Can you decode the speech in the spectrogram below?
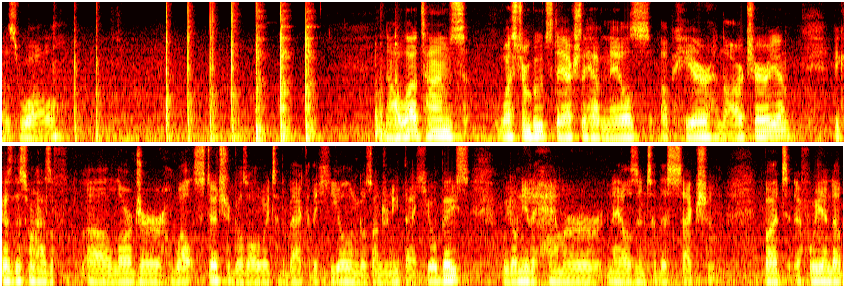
as well. Now, a lot of times, Western boots, they actually have nails up here in the arch area because this one has a uh, larger welt stitch. It goes all the way to the back of the heel and goes underneath that heel base. We don't need to hammer nails into this section. But if we end up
